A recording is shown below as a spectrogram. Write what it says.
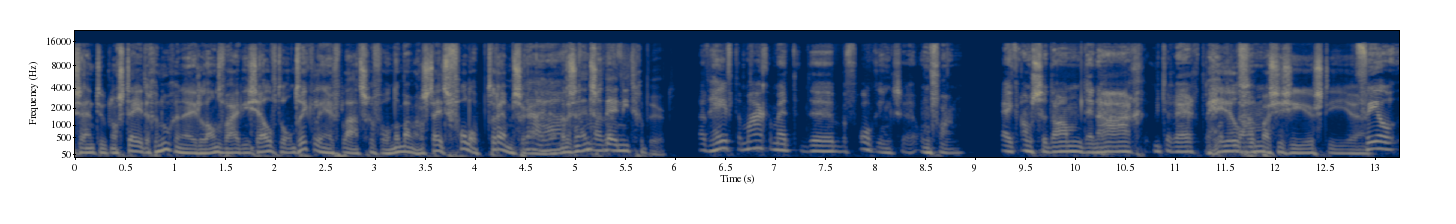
zijn natuurlijk nog steden genoeg in Nederland waar diezelfde ontwikkeling heeft plaatsgevonden, maar nog steeds volop trams Ja, rijden. Maar dat is in Enschede dat- niet gebeurd. dat heeft te maken met de bevolkingsomvang. Kijk, Amsterdam, Den Haag, Utrecht, Heel veel passagiers die. eh, Veel,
